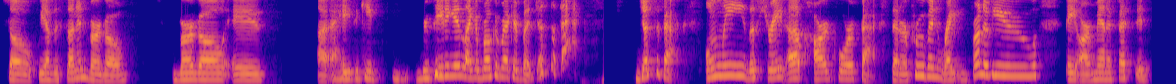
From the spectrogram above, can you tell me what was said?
So we have the Sun in Virgo. Virgo is, uh, I hate to keep repeating it like a broken record, but just the facts. Just the facts. Only the straight up hardcore facts that are proven right in front of you. They are manifested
